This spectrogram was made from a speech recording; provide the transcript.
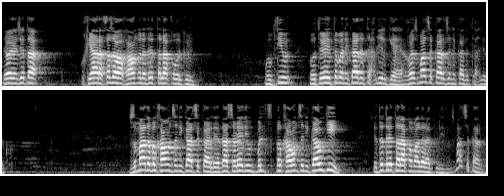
دیو جن چې تا خيار خزه او خاوند له درې طلاق ور کړی مفتی او ته ته باندې کا د تحلیل کې هه غز ما څه کار ځنه کا د تحلیل کو زما د بل خاون څخه نکاح څه کار دی دا سړی دی بل بل خاون څخه نکاح کی چې د درې طلاق مال را کړی دی زما څه کار دی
